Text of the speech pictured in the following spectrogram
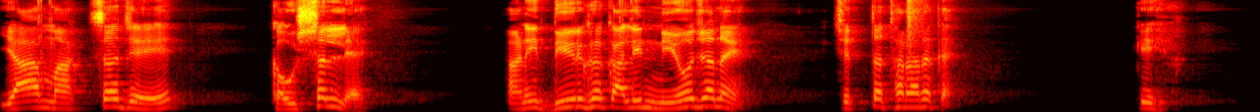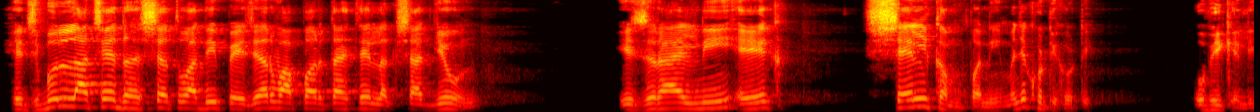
या मागचं जे कौशल्य आहे आणि दीर्घकालीन नियोजन आहे चित्तथरारक आहे. की हिजबुल्लाचे दहशतवादी पेजर वापरतायत हे लक्षात घेऊन इस्रायलनी एक शेल कंपनी म्हणजे खोटी खोटी उभी केली.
